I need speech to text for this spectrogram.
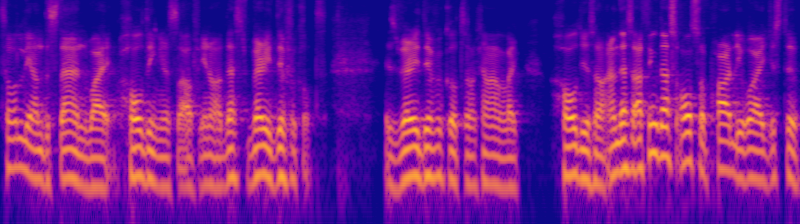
totally understand why holding yourself, you know, that's very difficult. It's very difficult to kind of like hold yourself. And that's, I think that's also partly why just to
